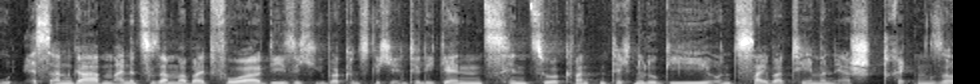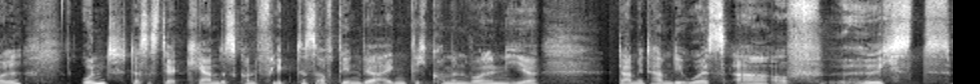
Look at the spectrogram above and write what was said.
US-Angaben eine Zusammenarbeit vor, die sich über künstliche Intelligenz hin zur Quantentechnologie und Cyberthemen erstrecken soll. Und, das ist der Kern des Konfliktes, auf den wir eigentlich kommen wollen hier, damit haben die USA auf höchst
